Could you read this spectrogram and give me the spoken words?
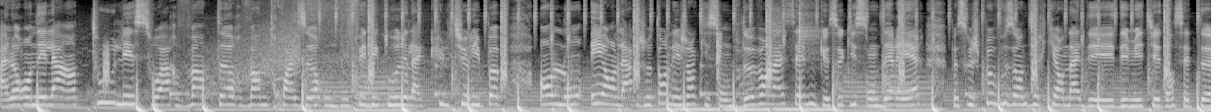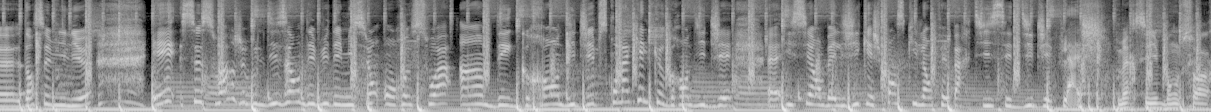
Alors on est là hein, tous les soirs, 20h, 23h, on vous fait découvrir la culture hip-hop en long et en large, autant les gens qui sont devant la scène que ceux qui sont derrière, parce que je peux vous en dire qu'il y en a des, métiers euh, dans ce milieu. Et ce soir, je vous le disais en début d'émission, on reçoit un des grands DJ, parce qu'on a quelques grands DJ euh, ici en Belgique, et je pense qu'il en fait partie, c'est DJ Flash. Merci, bonsoir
